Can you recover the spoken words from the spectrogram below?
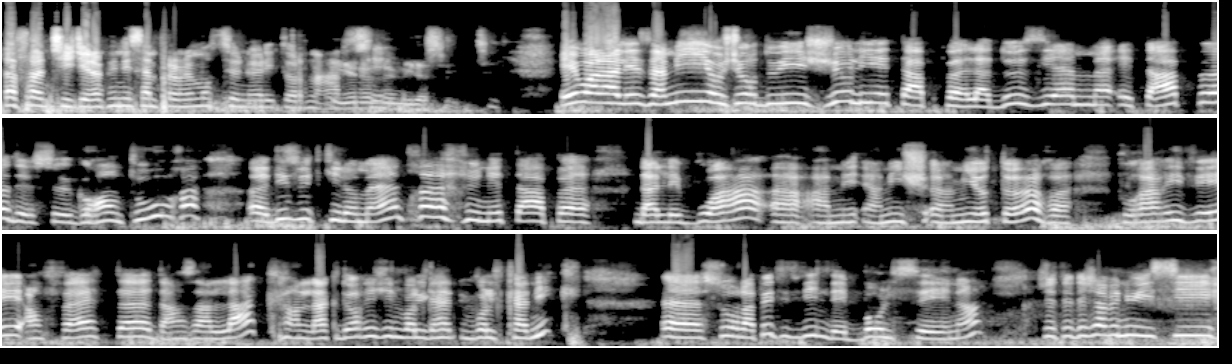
la francigena, quindi sempre un'emozione ritornarci. Io nel 2016. Et voilà les amis, aujourd'hui jolie étape, la deuxième étape de ce grand tour, 18 km, une étape dans les bois à, à, à mi-hauteur pour arriver en fait dans un lac, un lac d'origine volcanique euh, sur la petite ville de Bolsena. J'étais déjà venue ici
